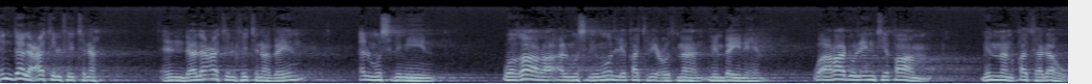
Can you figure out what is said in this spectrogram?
اندلعت الفتنة اندلعت الفتنة بين المسلمين وغار المسلمون لقتل عثمان من بينهم وأرادوا الانتقام ممن قتله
